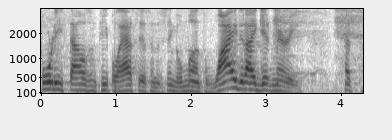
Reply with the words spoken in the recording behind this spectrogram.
40,000 people ask this in a single month. Why did I get married? That's the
